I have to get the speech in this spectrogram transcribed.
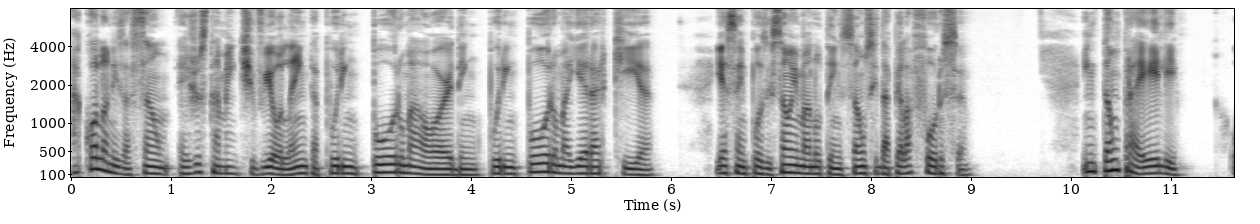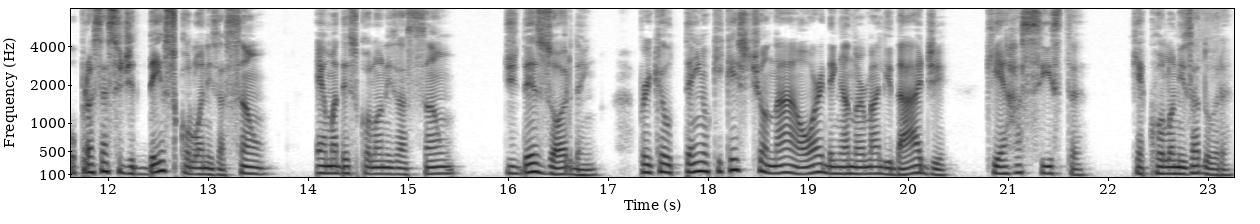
A colonização é justamente violenta por impor uma ordem, por impor uma hierarquia. E essa imposição e manutenção se dá pela força. Então, para ele, o processo de descolonização é uma descolonização de desordem, porque eu tenho que questionar a ordem, a normalidade que é racista, que é colonizadora.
